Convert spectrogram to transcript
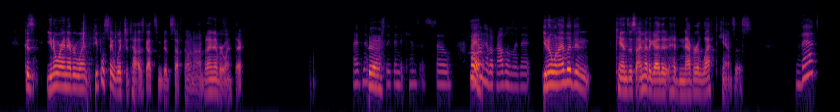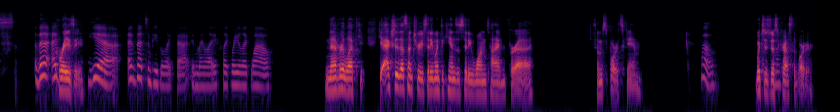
Because you know where I never went. People say Wichita's got some good stuff going on, but I never went there. I've never Yeah. actually been to Kansas, so I don't have a problem with it. You know, when I lived in Kansas, I met a guy that had never left Kansas. That's that. I, Crazy. yeah, I've met some people like that in my life, like where you're like, wow. Never left. Yeah, actually, that's not true. He said he went to Kansas City one time for uh, some sports game. Oh, which is just Oh. across the border.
